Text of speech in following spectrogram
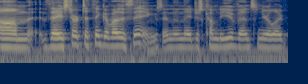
um, they start to think of other things, and then they just come to you, Vince, and you're like,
